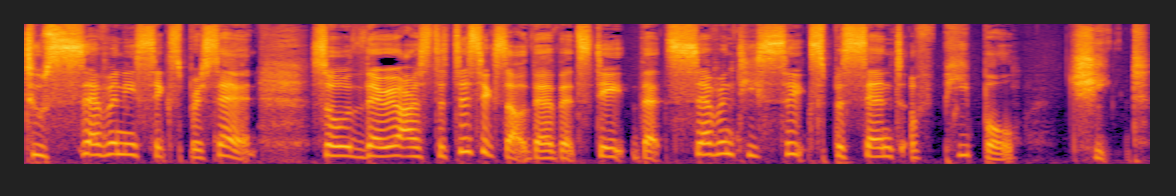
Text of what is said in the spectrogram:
to 76%. So there are statistics out there that state that 76% of people cheat.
